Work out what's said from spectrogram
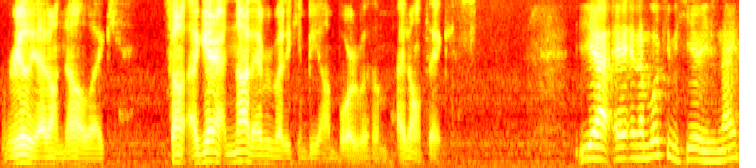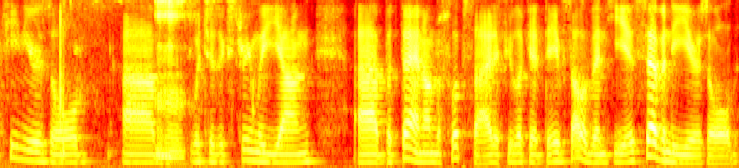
really, I don't know. Like, some again, not everybody can be on board with them. I don't think. Yeah, and I'm looking here. He's 19 years old, um, mm. which is extremely young. Uh, but then on the flip side, if you look at Dave Sullivan, he is 70 years old.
